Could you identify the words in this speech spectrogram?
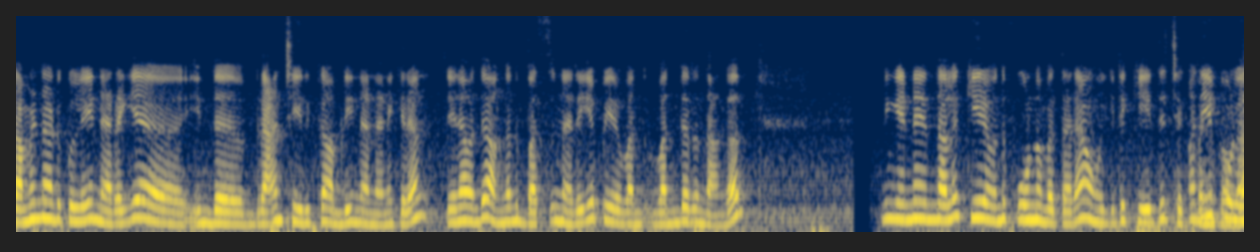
தமிழ்நாடுக்குள்ளேயே நிறைய இந்த பிரான்ச் இருக்குது அப்படின்னு நான் நினைக்கிறேன். ஏன்னா வந்து அங்கேருந்து பஸ்ஸு நிறைய பேர் வந்து வந்திருந்தாங்க. நீங்கள் என்ன இருந்தாலும் கீழே வந்து ஃபோன் நம்பர் தரேன். அவங்கக்கிட்ட கேட்டு செக் அதே போல்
